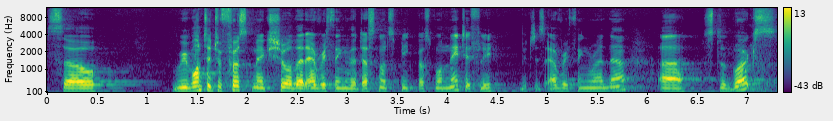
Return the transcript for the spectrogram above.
so we wanted to first make sure that everything that does not speak bus 1 natively, which is everything right now, uh, still works.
